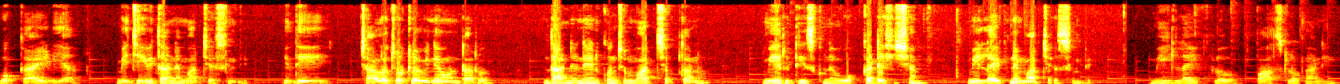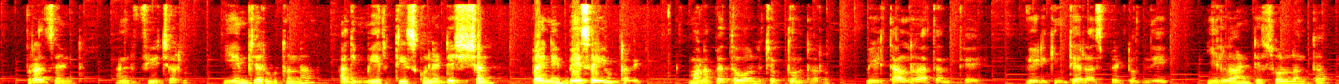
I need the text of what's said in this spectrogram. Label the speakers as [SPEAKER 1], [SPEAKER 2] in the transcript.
[SPEAKER 1] ఒక్క ఐడియా మీ జీవితాన్నే మార్చేసింది. ఇది చాలా చోట్ల వినే ఉంటారు. దాన్ని నేను కొంచెం మార్చి చెప్తాను. మీరు తీసుకునే ఒక్క డెసిషన్ మీ లైఫ్నే మార్చేస్తుంది. మీ లైఫ్లో పాస్ట్లో కానీ ప్రజెంట్ అండ్ ఫ్యూచర్లో ఏం జరుగుతున్నా అది మీరు తీసుకునే డెసిషన్ పైనే బేస్ అయి ఉంటుంది. మన పెద్దవాళ్ళు చెప్తుంటారు వీడి తలరాత అంతే వీడికి ఇంతే రాసి పెట్టుంది. ఇలాంటి సొల్లంతా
